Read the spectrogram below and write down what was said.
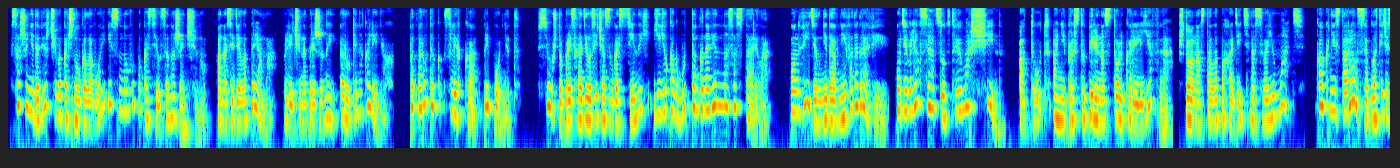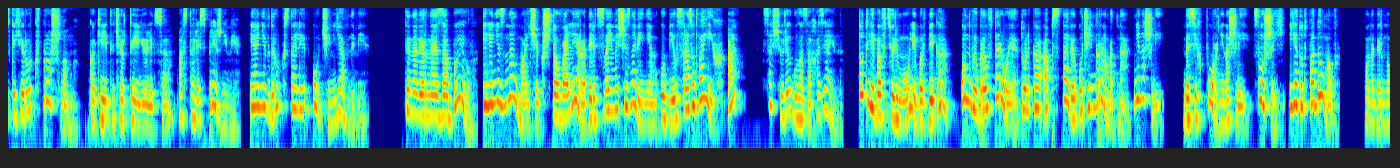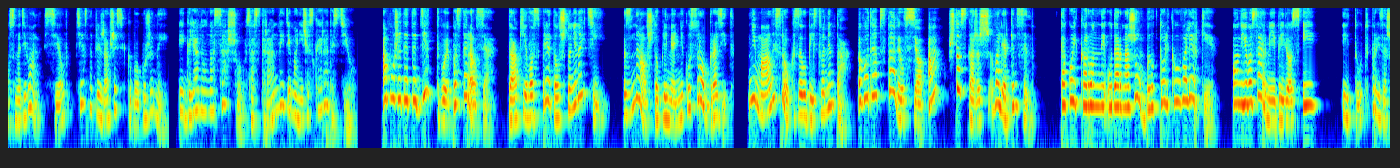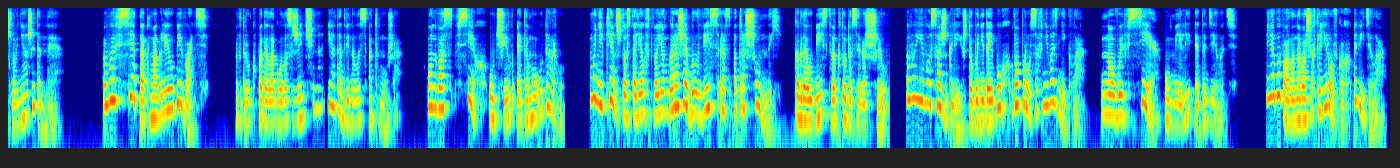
Саша недоверчиво качнул головой и снова покосился на женщину. Она сидела прямо, плечи напряжены, руки на коленях. Подбородок слегка приподнят. Все, что происходило сейчас в гостиной, ее как будто мгновенно состарило. Он видел недавние фотографии, удивлялся отсутствию морщин. А тут они проступили настолько рельефно, что она стала походить на свою мать. Как ни старался пластический хирург в прошлом, какие-то черты ее лица остались прежними, и они вдруг стали очень явными. «Ты, наверное, забыл или не знал, мальчик, что Валера перед своим исчезновением убил сразу двоих, а?» Сощурил глаза хозяин. «Тут либо в тюрьму, либо в бега. Он выбрал второе, только обставил очень грамотно. Не нашли. До сих пор не нашли. Слушай, я тут подумал». Он обернулся на диван, сел, тесно прижавшись к боку жены, и глянул на Сашу со странной демонической радостью. «А может, это дед твой постарался? Так его спрятал, что не найти. Знал, что племяннику срок грозит. Немалый срок за убийство мента. Вот и обставил все, а? Что скажешь, Валеркин сын? Такой коронный удар ножом был только у Валерки. Он его с армии привез и... И тут произошло неожиданное. «Вы все так могли убивать!» Вдруг подала голос женщина и отодвинулась от мужа. «Он вас всех учил этому удару. Манекен, что стоял в твоем гараже, был весь распотрошенный. Когда убийство кто-то совершил, вы его сожгли, чтобы, не дай бог, вопросов не возникло. Но вы все умели это делать. Я бывала на ваших тренировках, видела.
